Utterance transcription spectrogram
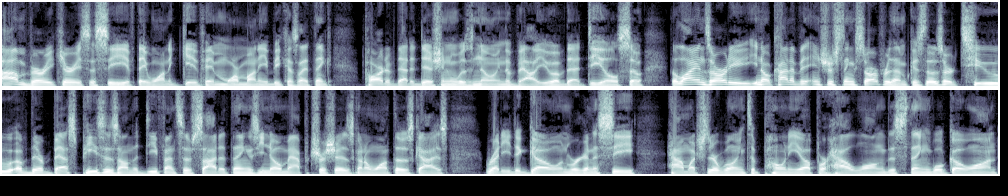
I'm very curious to see if they want to give him more money because I think part of that addition was knowing the value of that deal. So the Lions already, you know, kind of an interesting start for them because those are two of their best pieces on the defensive side of things. You know, Matt Patricia is going to want those guys ready to go, and we're going to see how much they're willing to pony up or how long this thing will go on.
